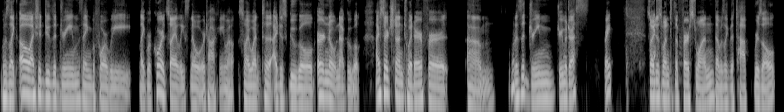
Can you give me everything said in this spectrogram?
was like, oh, I should do the dream thing before we like record so I at least know what we're talking about. So I went to I just Googled or no, not Googled. I searched on Twitter for um what is it? Dream dream address, right? So I just went to the first one that was like the top result.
